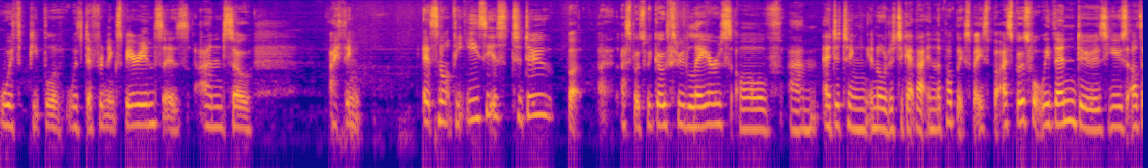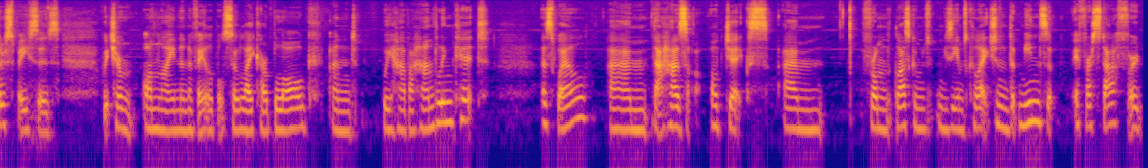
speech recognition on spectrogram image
with people with different experiences, and so I think it's not the easiest to do, but I suppose we go through layers of um, editing in order to get that in the public space. But I suppose what we then do is use other spaces which are online and available. So, like our blog, and we have a handling kit as well um, that has objects um, from Glasgow Museum's collection. That means that if our staff are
